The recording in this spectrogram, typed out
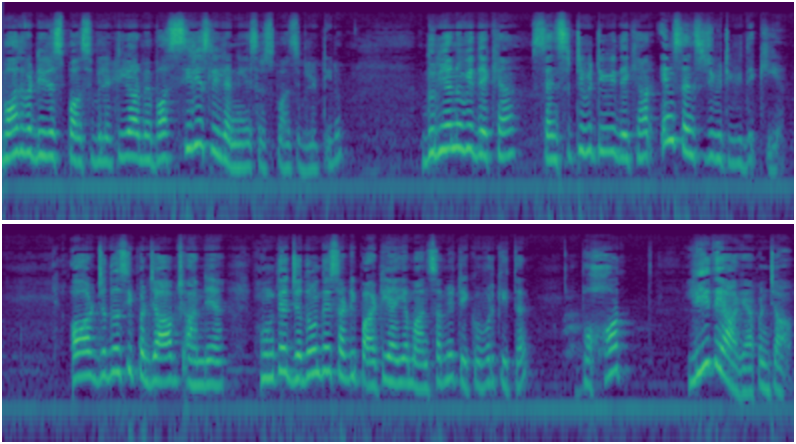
ਬਹੁਤ ਵੱਡੀ ਰਿਸਪੌਂਸਿਬਿਲਿਟੀ ਔਰ ਮੈਂ ਬਹੁਤ ਸੀਰੀਅਸਲੀ ਲੈਣੀ ਹੈ ਇਸ ਰਿਸਪੌਂਸਿਬਿਲਿਟੀ ਨੂੰ। ਦੁਨੀਆ ਨੂੰ ਵੀ ਦੇਖਿਆ ਸੈਂਸਿਟਿਵਿਟੀ ਵੀ ਦੇਖਿਆ ਔਰ ਇਨਸੈਂਸਿਟਿਵਿਟੀ ਵੀ ਦੇਖੀ ਹੈ ਔਰ ਜਦੋਂ ਅਸੀਂ ਪੰਜਾਬ 'ਚ ਆਉਂਦੇ ਆ ਹੁਣ ਤੇ ਜਦੋਂ ਦੇ ਸਾਡੀ ਪਾਰਟੀ ਆਈ ਹੈ ਮਾਨ ਸਾਹਿਬ ਨੇ ਟੇਕ ਓਵਰ ਕੀਤਾ, ਬਹੁਤ ਲੀਹ ਤੇ ਆ ਗਿਆ ਪੰਜਾਬ।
